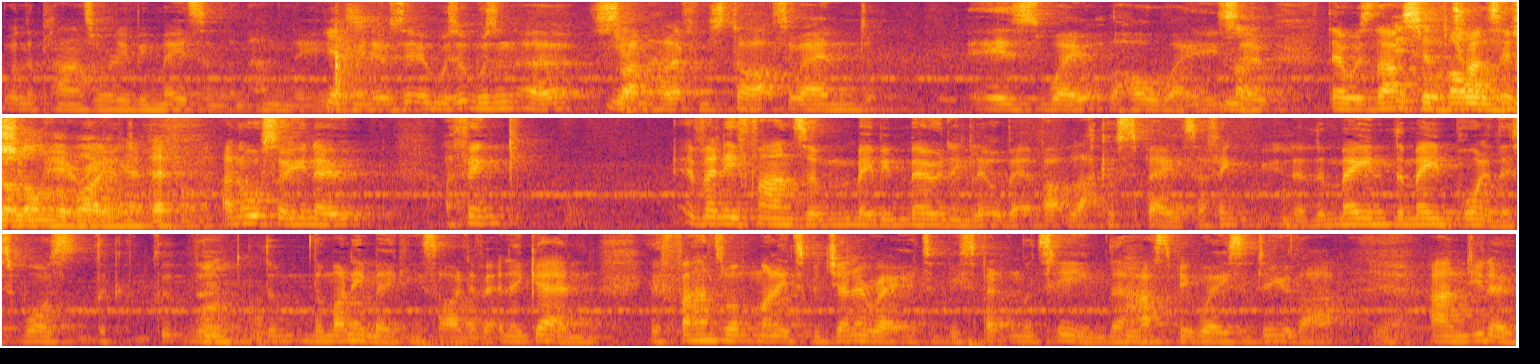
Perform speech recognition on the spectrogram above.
when the plans already been made, some of them, hadn't he? Yes. I mean, it, was, it, was, it wasn't a Sam Yeah. Hallett from start to end his way the whole way. So there was that it's sort of transition along period. the way, yeah, definitely. And also, you know, I think if any fans are maybe moaning a little bit about lack of space, I think you know the main the main point of this was the the, the, Mm. the, the money making side of it. And again, if fans want money to be generated to be spent on the team, there Mm. has to be ways to do that. Yeah. And you know,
